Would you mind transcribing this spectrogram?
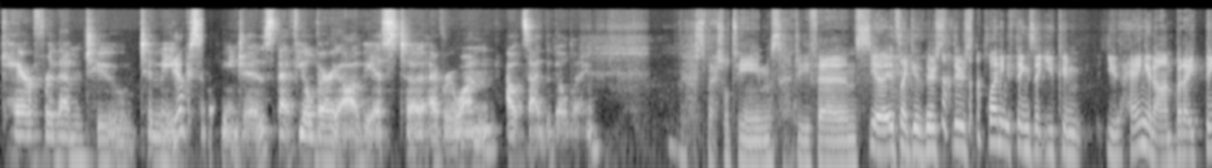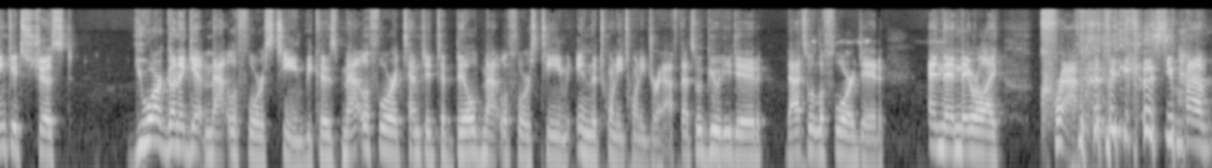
care for them to to make yeah. some changes that feel very obvious to everyone outside the building. Special teams, defense. Yeah, it's like there's there's plenty of things that you can you hang it on, but I think it's just you are going to get Matt LaFleur's team because Matt LaFleur attempted to build Matt LaFleur's team in the 2020 draft. That's what Gutey did. That's what LaFleur did. And then they were like, crap, because you have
